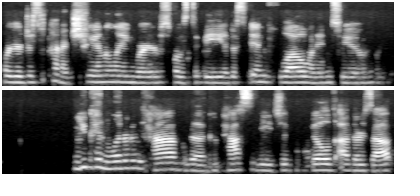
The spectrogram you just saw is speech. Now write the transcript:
where you're just kind of channeling where you're supposed to be and just in flow and in tune you can literally have the capacity to build others up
